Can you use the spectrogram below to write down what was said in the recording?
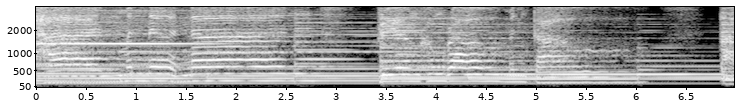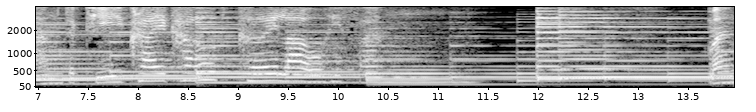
ผ่านมันเนิ่นนาน เรื่องของเรามันเก่า ต่างจากที่ใครเขาเคยเล่าให้ฟัง มัน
